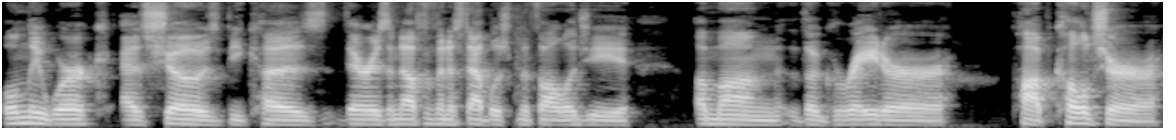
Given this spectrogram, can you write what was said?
only work as shows because there is enough of an established mythology among the greater pop culture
